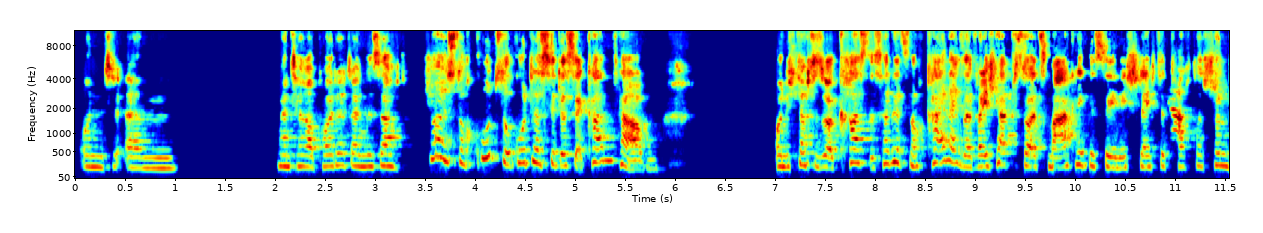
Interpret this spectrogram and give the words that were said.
Und ähm, mein Therapeut hat dann gesagt, ja, ist doch gut, so gut, dass Sie das erkannt haben. Und ich dachte so, krass, das hat jetzt noch keiner gesagt, weil ich habe so als Marke gesehen, ich schlechte ja. Tochter, schon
